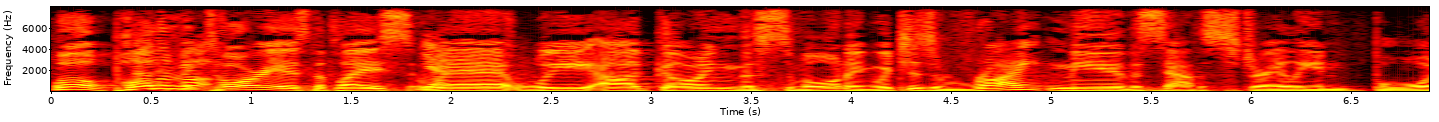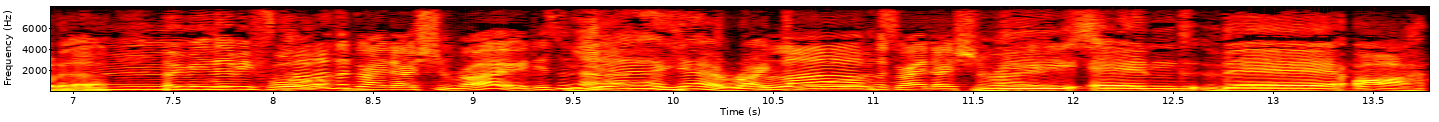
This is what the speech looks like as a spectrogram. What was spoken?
Well, Portland, Victoria is the place Yes. where we are going this morning, which is right near the South Australian border. Have you been there before? Mm. Part of the Great Ocean Road, isn't it? Yeah, yeah, right Love towards the Great Ocean The end there. Oh, ha,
